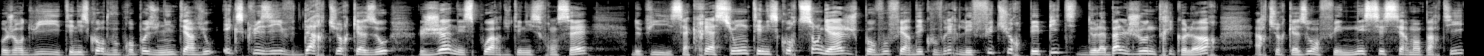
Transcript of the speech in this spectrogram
Aujourd'hui, Tennis Courte vous propose une interview exclusive d'Arthur Cazot, jeune espoir du tennis français. Depuis sa création, Tennis Courte s'engage pour vous faire découvrir les futures pépites de la balle jaune tricolore. Arthur Cazot en fait nécessairement partie.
